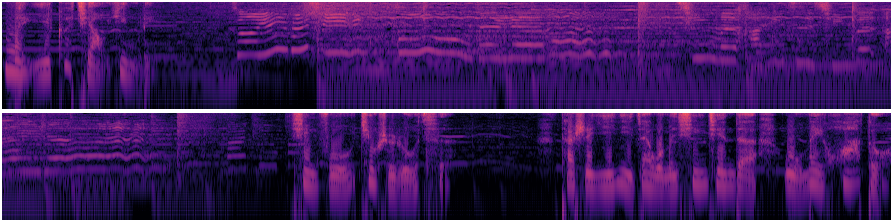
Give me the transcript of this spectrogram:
每一个脚印里。幸福就是如此，它是旖旎在我们心间的妩媚花朵。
